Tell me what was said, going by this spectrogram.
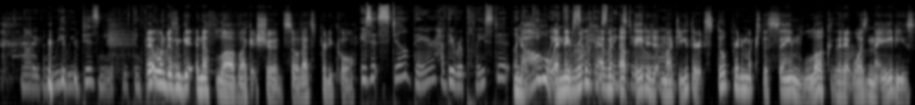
It's not even really Disney if you think that one doesn't it. get enough love like it should. So that's pretty cool. Is it still there? Have they replaced it? Like, no, and they really haven't updated it much either. It's still pretty much the same look that it was in the '80s.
